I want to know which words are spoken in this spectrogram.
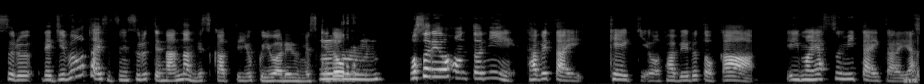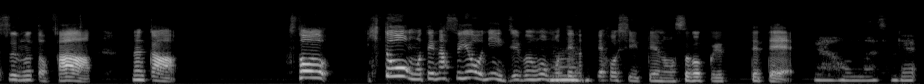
する。で自分を大切にするって何なんですかってよく言われるんですけど、うん。もうそれは本当に食べたいケーキを食べるとか今休みたいから休むとかなんかそう人をもてなすように自分をもてなしてほしいっていうのをすごく言ってて、いやほんまそれ。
